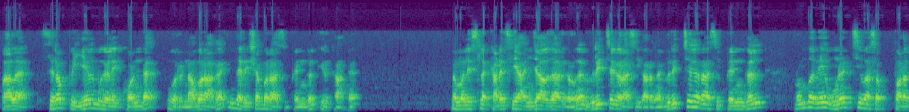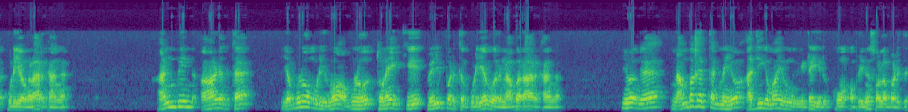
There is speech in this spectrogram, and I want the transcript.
பல சிறப்பு இயல்புகளை கொண்ட ஒரு நபராக இந்த ரிஷபராசி பெண்கள் இருக்காங்க. நம்ம லிஸ்ட்ல கடைசியா அஞ்சாவதா இருக்கிறவங்க விருச்சக ராசிக்காரங்க. விருச்சக ராசி பெண்கள் ரொம்பவே உணர்ச்சி வசப்படக்கூடியவங்களா இருக்காங்க. அன்பின் ஆழத்தை எவ்வளோ முடியுமோ அவ்வளோ துணைக்கு வெளிப்படுத்தக்கூடிய ஒரு நபராக இருக்காங்க. இவங்க நம்பகத்தன்மையும் அதிகமாக இவங்க கிட்ட இருக்கும் அப்படின்னு சொல்லப்படுது.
